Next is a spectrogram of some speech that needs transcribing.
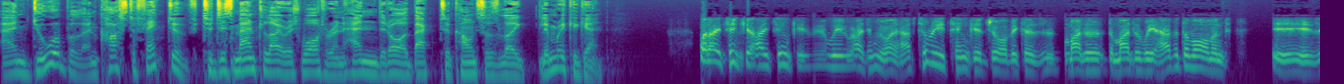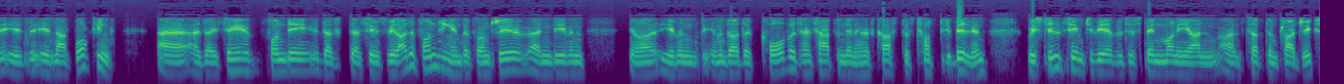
and doable and cost effective to dismantle Irish Water and hand it all back to councils like Limerick again? Well, I think I think we I think we might have to rethink it, Joe, because the model the model we have at the moment is is is not working. Uh, as I say, funding there, there seems to be a lot of funding in the country, and even you know even even though the COVID has happened and has cost us thirty billion, we still seem to be able to spend money on on certain projects.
